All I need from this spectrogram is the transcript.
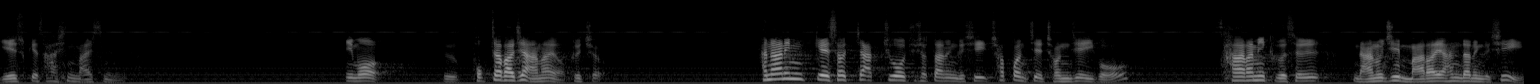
예수께서 하신 말씀입니다. 이뭐 그 복잡하지 않아요. 그렇죠? 하나님께서 짝 주어 주셨다는 것이 첫 번째 전제이고 사람이 그것을 나누지 말아야 한다는 것이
